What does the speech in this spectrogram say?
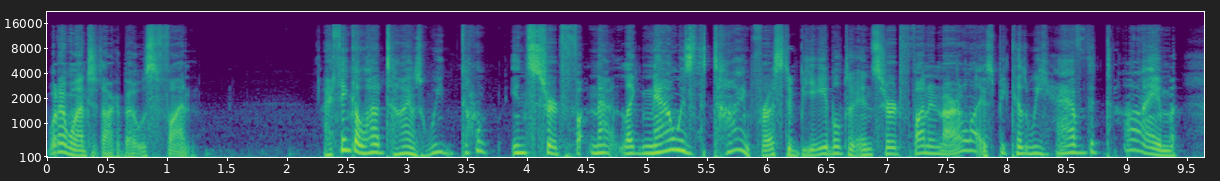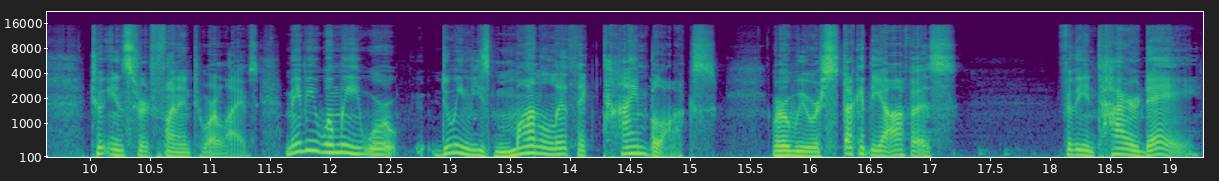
What I wanted to talk about was fun. I think a lot of times we don't insert fun. Not, like now is the time for us to be able to insert fun in our lives because we have the time to insert fun into our lives. Maybe when we were doing these monolithic time blocks where we were stuck at the office for the entire day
